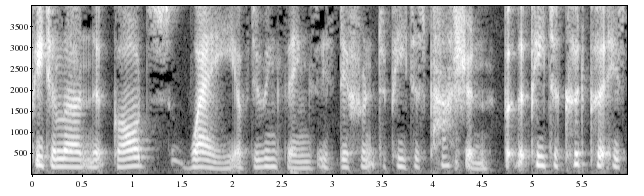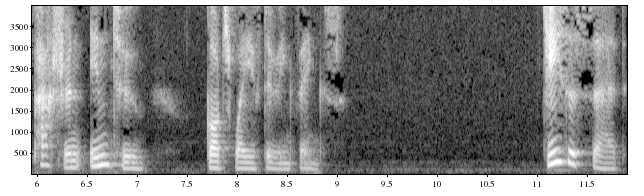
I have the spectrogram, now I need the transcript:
Peter learned that God's way of doing things is different to Peter's passion, but that Peter could put his passion into God's way of doing things. Jesus said,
